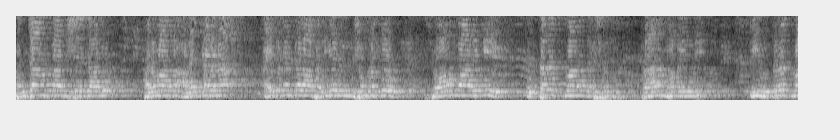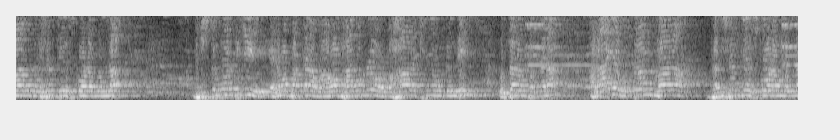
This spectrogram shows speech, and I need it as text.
పంచామృతాభిషేకాలు తర్వాత అలంకరణ ఐదు గంటల పదిహేను నిమిషములకు స్వామివారికి ఉత్తర ద్వార దర్శనం ప్రారంభమైంది. ఈ ఉత్తర ద్వార దర్శనం చేసుకోవడం వల్ల విష్ణుమూర్తికి ఎడమ పక్కన వామభాగంలో మహాలక్ష్మి ఉంటుంది. ఉత్తరం పక్కన అలాగే ఉత్తరం ద్వారా దర్శనం చేసుకోవడం వల్ల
